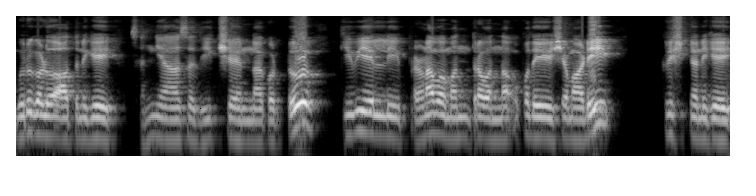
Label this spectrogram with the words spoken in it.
ಗುರುಗಳು ಆತನಿಗೆ ಸನ್ಯಾಸ ದೀಕ್ಷೆಯನ್ನ ಕೊಟ್ಟು ಕಿವಿಯಲ್ಲಿ ಪ್ರಣವ ಮಂತ್ರವನ್ನ ಉಪದೇಶ ಮಾಡಿ ಕೃಷ್ಣನಿಗೆ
